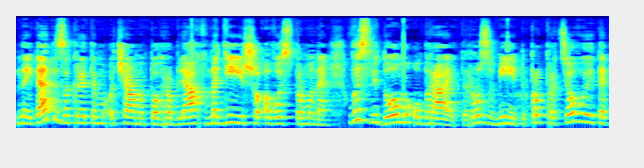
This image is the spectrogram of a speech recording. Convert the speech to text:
не йдете закритими очами по граблях в надії, що авось про мене. Ви свідомо обираєте, розумієте, пропрацьовуєте,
